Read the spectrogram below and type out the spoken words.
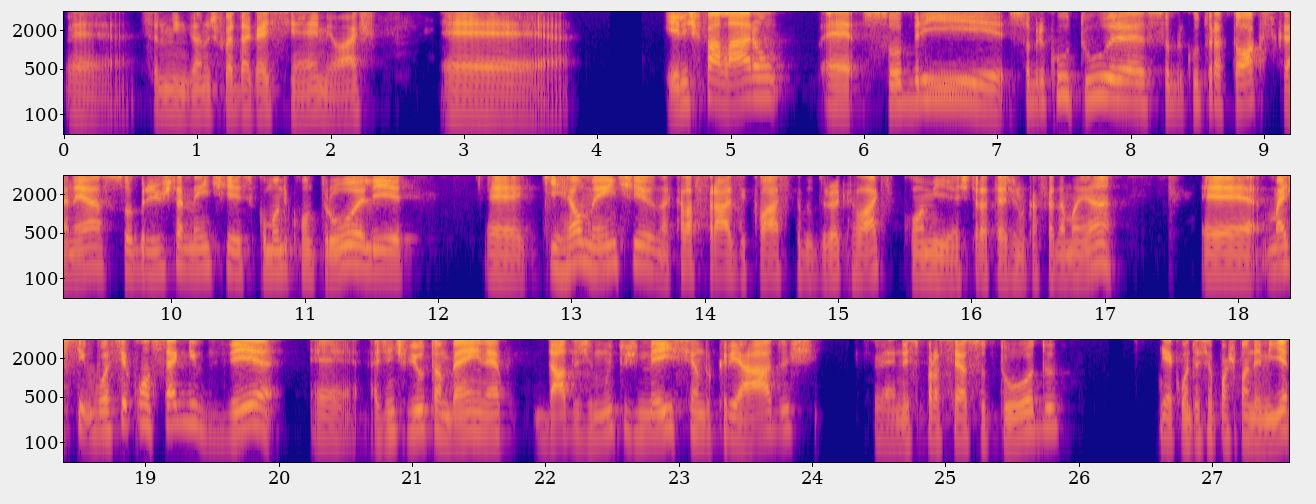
é, se não me engano, foi da HSM, eu acho, é, eles falaram é, sobre, sobre cultura, sobre cultura tóxica, né, sobre justamente esse comando e controle, é, que realmente, naquela frase clássica do Drucker lá, que come a estratégia no café da manhã, é, mas sim, você consegue ver, é, a gente viu também né, dados de muitos MEIs sendo criados é, nesse processo todo que aconteceu pós-pandemia.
